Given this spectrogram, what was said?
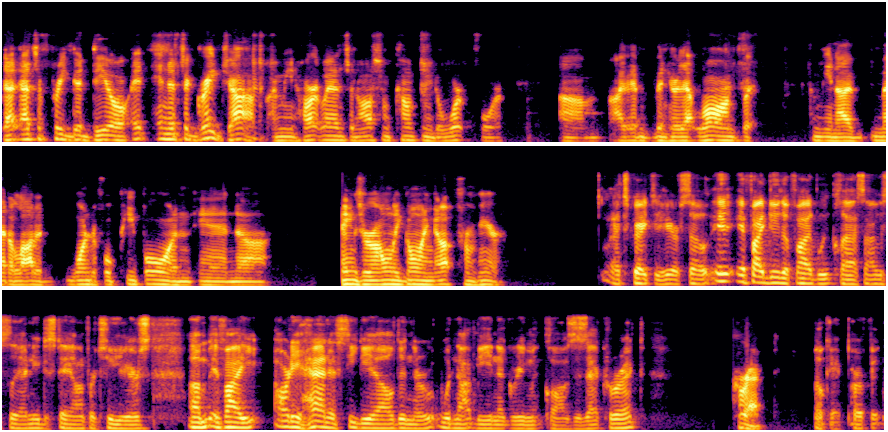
that that's a pretty good deal, it, and it's a great job. I mean, Heartland's an awesome company to work for. Um, I haven't been here that long, but I mean, I've met a lot of wonderful people, and and uh, things are only going up from here. That's great to hear. So if I do the five week class, obviously I need to stay on for two years. Um, if I already had a CDL, then there would not be an agreement clause. Is that correct? Correct. Okay, perfect.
